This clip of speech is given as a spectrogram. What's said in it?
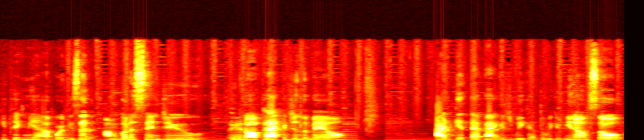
he picked me up. Or if he said, I'm gonna send you, you know, a package in the mail, I'd get that package week after week, you know. So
